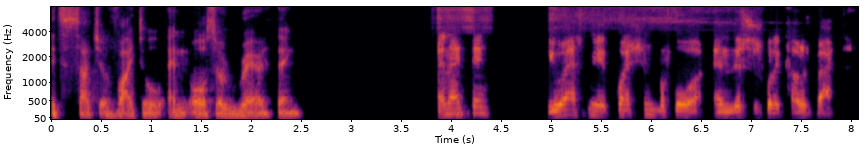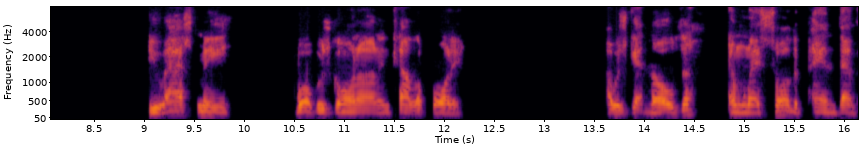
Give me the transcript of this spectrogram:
It's such a vital and also rare thing. And I think you asked me a question before, and this is what it comes back to. You asked me what was going on in California. I was getting older, and when I saw the pandemic,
